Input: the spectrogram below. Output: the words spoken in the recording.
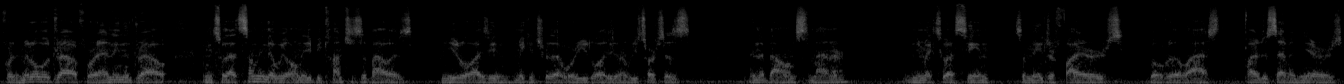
for the middle of the drought, we're ending the drought. I mean, so that's something that we all need to be conscious about is utilizing, making sure that we're utilizing our resources in a balanced manner. New Mexico has seen some major fires over the last five to seven years,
